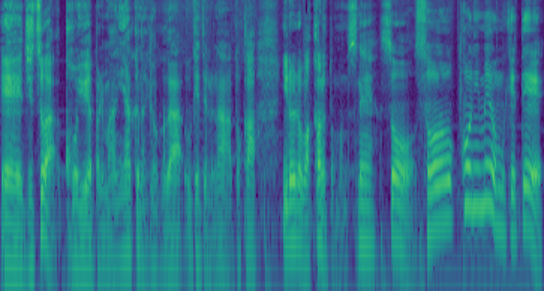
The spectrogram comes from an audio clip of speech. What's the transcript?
えー、実はこういうやっぱりマニアックな曲が受けてるなとかいろいろわかると思うんですね。そうそこに目を向けて、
